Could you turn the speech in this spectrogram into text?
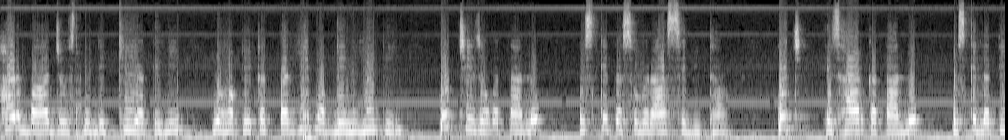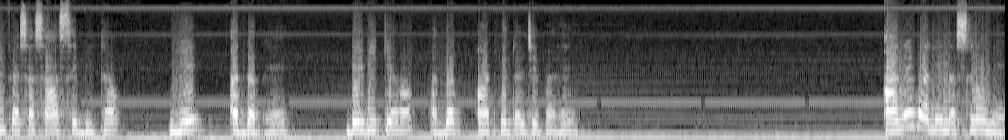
हर बात जो उसने लिखी या कही, वो हकीकत पर ही मबनी नहीं थी। कुछ चीज़ों का ताल्लुक उसके तस्वुरात से भी था। कुछ इजहार का ताल्लुक उसके लतीफ़ एहसास से भी था। ये अदब है। देवी के यहाँ अदब आठवें दर्जे पर है। आने वाली नस्लों ने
